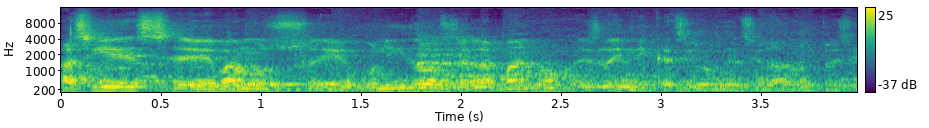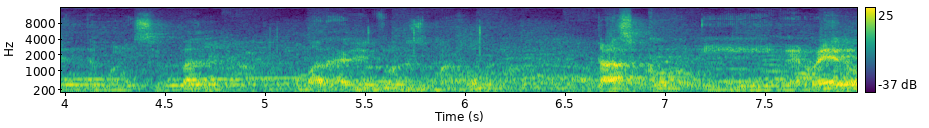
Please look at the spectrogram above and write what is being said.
Así es, eh, vamos eh, unidos de la mano, es la indicación del ciudadano presidente municipal, Omar Javier Flores Majón, Tasco y Guerrero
